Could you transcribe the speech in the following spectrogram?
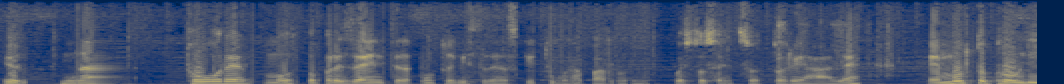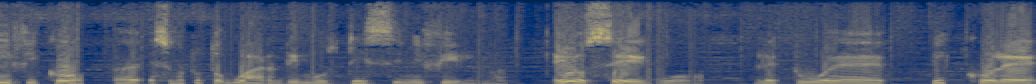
um, un attore molto presente dal punto di vista della scrittura, parlo in questo senso attoriale, è molto prolifico eh, e soprattutto guardi moltissimi film e io seguo le tue piccole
